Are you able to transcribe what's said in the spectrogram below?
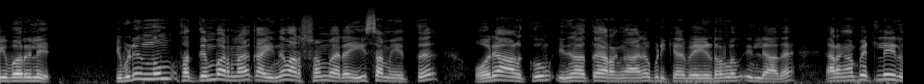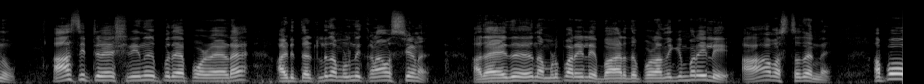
റിവറിൽ ഇവിടെ നിന്നും സത്യം പറഞ്ഞാൽ കഴിഞ്ഞ വർഷം വരെ ഈ സമയത്ത് ഒരാൾക്കും ഇതിനകത്ത് ഇറങ്ങാനോ പിടിക്കാൻ വെയ്ഡറും ഇല്ലാതെ ഇറങ്ങാൻ പറ്റില്ലായിരുന്നു. ആ സിറ്റുവേഷനിൽ നിന്ന് ഇപ്പോൾ ഇതേ പുഴയുടെ അടിത്തട്ടിൽ നമ്മൾ നിൽക്കുന്ന അവസ്ഥയാണ്. അതായത് നമ്മൾ പറയില്ലേ ഭാരതപ്പുഴ എന്നൊക്കെയും പറയില്ലേ ആ അവസ്ഥ തന്നെ. അപ്പോൾ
